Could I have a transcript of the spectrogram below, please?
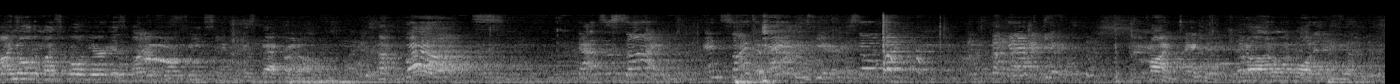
I know here is under four feet, so you can just back right off. Well, that's a sign. And signs are this year, so I'm gonna have to give it. Fine, take it. You know, I don't want it anymore.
